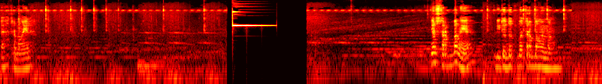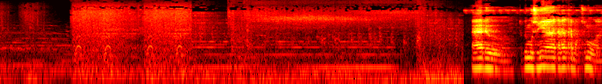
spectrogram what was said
Ah terbang aja lah Dia harus terbang ya. Dituntut buat terbang memang. Aduh, tapi musuhnya ternyata terbang semua.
